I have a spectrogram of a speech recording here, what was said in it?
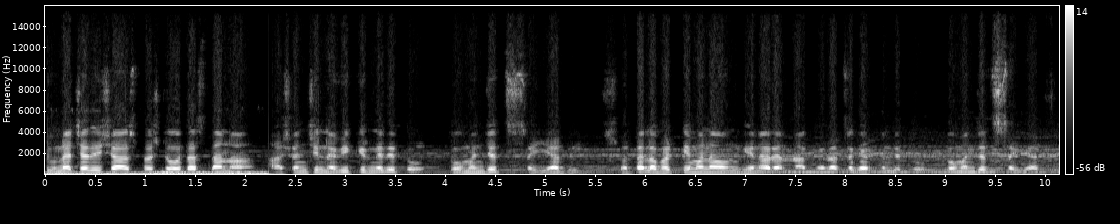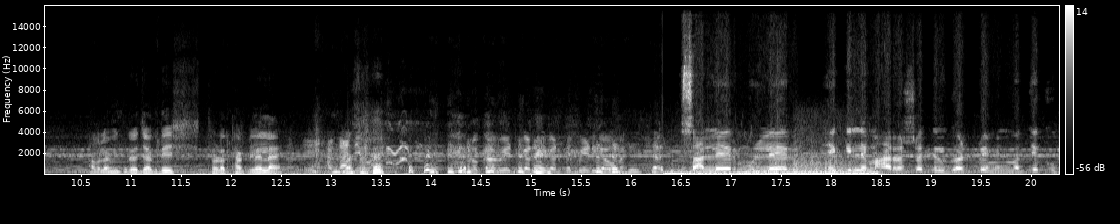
जीवनाच्या दिशा अस्पष्ट होत असताना आशांची नवी किरणे देतो. तो म्हणजेच सह्याद्री. स्वतःला भटके म्हणून घेणाऱ्यांना घराचं घर पण देतो. तो म्हणजेच सह्याद्री. आपला मित्र जगदीश थोडा थकलेला आहे. वेट करते करते बैठ गया हूं मैं साल्हेर मुल्हेर हे किल्ले महाराष्ट्रातील गडप्रेमींमध्ये खूप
